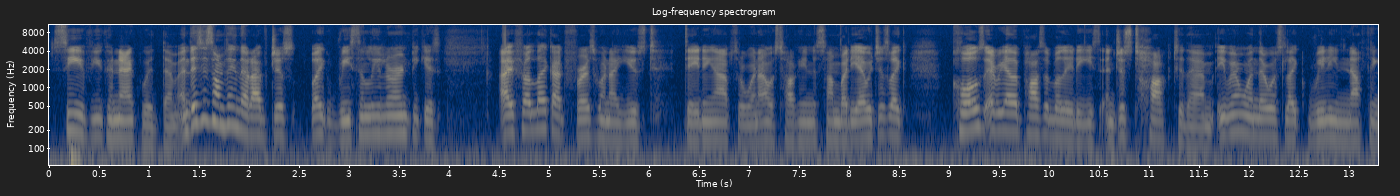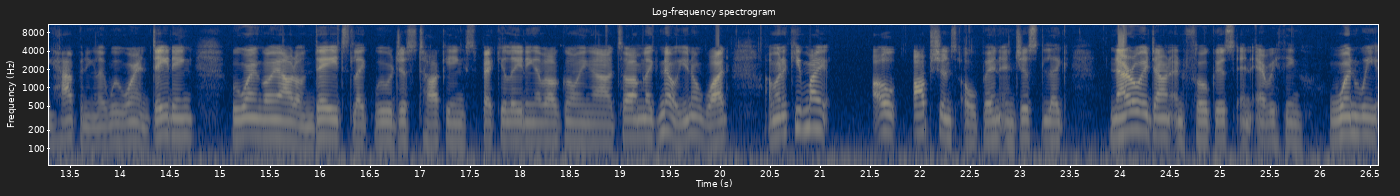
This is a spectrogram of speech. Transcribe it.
see if you connect with them. And this is something that i've just like recently learned because i felt like at first when i used dating apps or when i was talking to somebody i would just like close every other possibilities and just talk to them. Even when there was like really nothing happening like we weren't dating we weren't going out on dates like we were just talking speculating about going out. So i'm like no you know what? I'm gonna keep my options open and just like narrow it down and focus and everything when we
